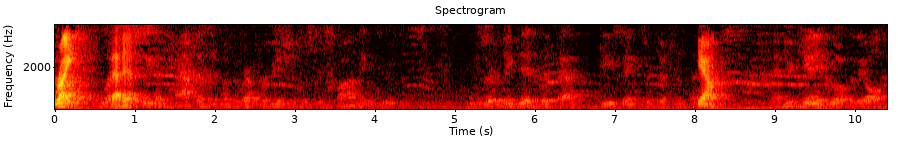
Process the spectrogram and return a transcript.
Right, What that is. actually happened and what the Reformation was responding to, he certainly did put back, these saints are different than Yeah. us. And you can't even go up to the altar.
